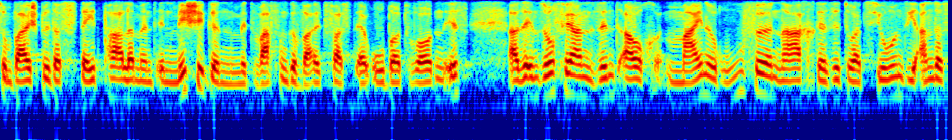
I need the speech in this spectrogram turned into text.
zum Beispiel das State Parliament in Michigan mit Waffengewalt fast erobert worden ist. Also insofern sind auch meine Rufe nach der Situation Situation, sie anders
